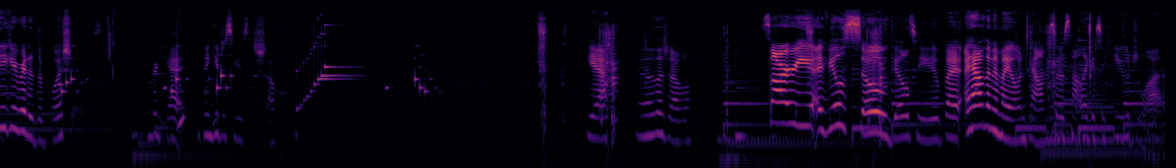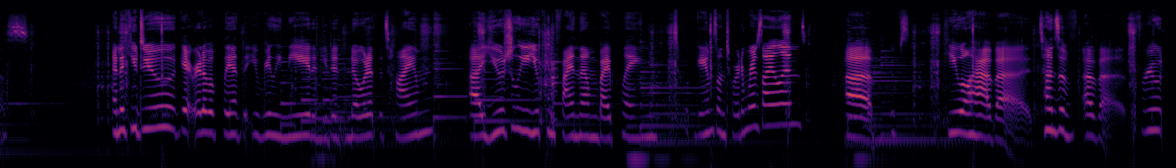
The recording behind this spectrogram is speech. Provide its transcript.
Do you get rid of the bushes? Forget. I think you just use the shovel. Yeah, it was a shovel. Sorry, I feel so guilty, but I have them in my own town, so it's not like it's a huge loss. And if you do get rid of a plant that you really need and you didn't know it at the time, uh, usually you can find them by playing games on Tortimer's Island. Uh, oops. He will have uh, tons of, of uh, fruit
